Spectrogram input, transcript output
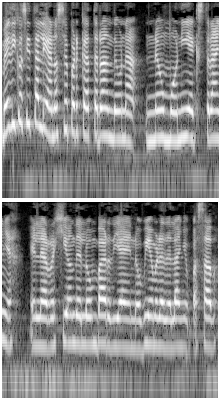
médicos italianos se percataron de una neumonía extraña en la región de Lombardia en noviembre del año pasado.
